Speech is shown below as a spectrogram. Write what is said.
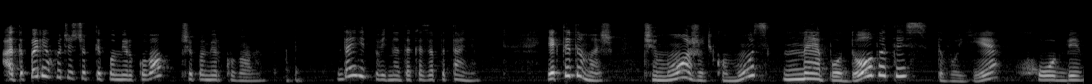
А тепер я хочу, щоб ти поміркував чи поміркувала. Дай відповідь на таке запитання. Як ти думаєш, чи можуть комусь не подобатись твоє хобі?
